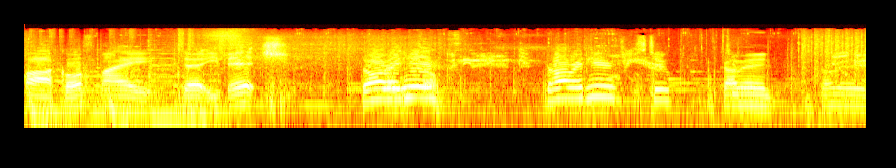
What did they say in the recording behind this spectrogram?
Fuck off, my dirty bitch. They're all right here. They're all right here. It's two. I'm coming. I'm coming.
